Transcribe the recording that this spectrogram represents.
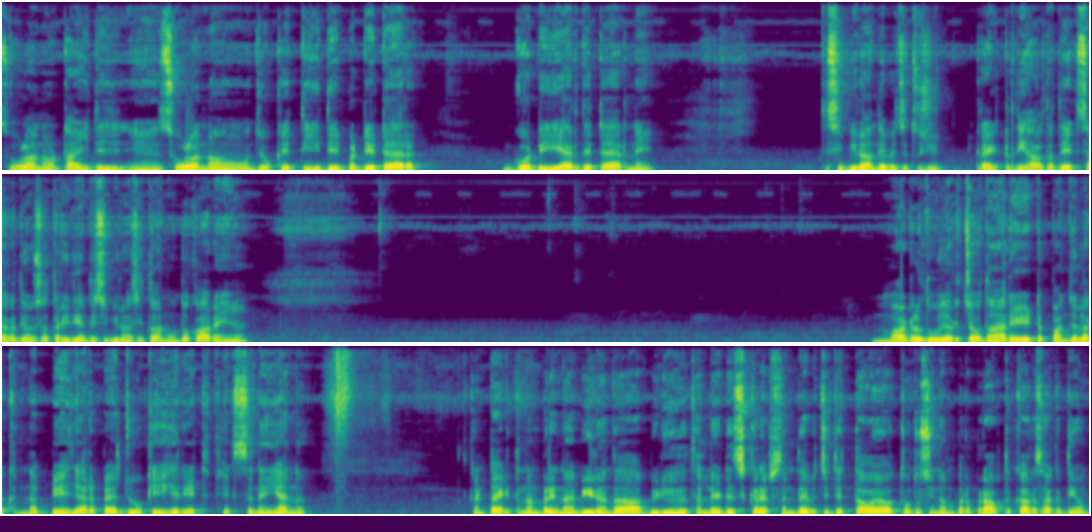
16 9 28 ਦੇ, ਅਹ 16 9 ਜੋ ਕਿ 30 ਦੇ ਵੱਡੇ ਟਾਇਰ ਗੋਡੀਅਰ ਦੇ ਟਾਇਰ ਨੇ। ਤਸਵੀਰਾਂ ਦੇ ਵਿੱਚ ਤੁਸੀਂ ਟਰੈਕਟਰ ਦੀ ਹਾਲਤ ਦੇਖ ਸਕਦੇ ਹੋ। 70 ਦੀਆਂ ਤਸਵੀਰਾਂ ਅਸੀਂ ਤੁਹਾਨੂੰ ਦਿਖਾ ਰਹੇ ਹਾਂ। ਮਾਡਲ 2014 ਰੇਟ 590000 ਰੁਪਏ, ਜੋ ਕਿ ਇਹ ਰੇਟ ਫਿਕਸ ਨਹੀਂ ਹਨ। ਕੰਟੈਕਟ ਨੰਬਰ ਇਹਨਾਂ ਵੀਰਾਂ ਦਾ ਵੀਡੀਓ ਦੇ ਥੱਲੇ ਡਿਸਕ੍ਰਿਪਸ਼ਨ ਦੇ ਵਿੱਚ ਦਿੱਤਾ ਹੋਇਆ, ਉੱਥੋਂ ਤੁਸੀਂ ਨੰਬਰ ਪ੍ਰਾਪਤ ਕਰ ਸਕਦੇ ਹੋ।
